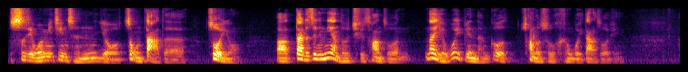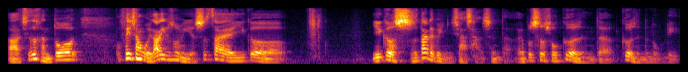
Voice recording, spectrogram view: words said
世界文明进程有重大的。作用啊，带着这个念头去创作，那也未必能够创作出很伟大的作品啊。其实很多，非常伟大的艺术作品也是在一个一个时代的背景下产生的，而不是说个人的个人的努力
